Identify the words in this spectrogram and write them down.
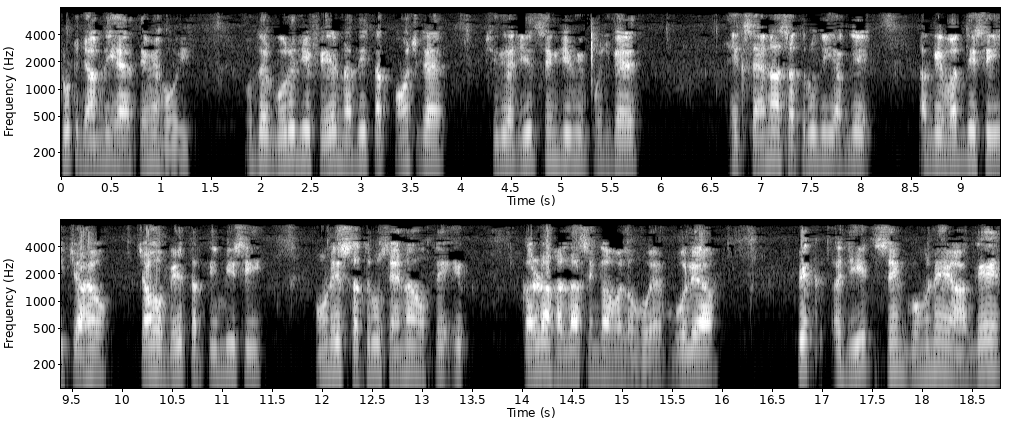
ਟੁੱਟ ਜਾਂਦੀ ਹੈ, ਤਿਵੇਂ ਹੋਈ। ਉਧਰ ਗੁਰੂ ਜੀ ਫੇਰ ਨਦੀ ਤੱਕ ਪਹੁੰਚ ਗਏ। ਸ਼੍ਰੀ ਅਜੀਤ ਸਿੰਘ ਜੀ ਵੀ ਪੁੱਜ ਗਏ। ਇੱਕ ਸੈਨਾ ਸ਼ਤਰੂ ਦੀ ਅੱਗੇ ਅੱਗੇ ਵੱਧਦੀ ਸੀ, ਚਾਹੋ ਚਾਹੋ ਬੇਤਰਤੀਬੀ ਸੀ। ਹੁਣ ਇਸ ਸ਼ਤਰੂ ਸੈਨਾ ਉੱਤੇ ਇੱਕ ਕਰੜਾ ਹੱਲਾ ਸਿੰਘਾਂ ਵੱਲੋਂ ਹੋਇਆ, ਬੋਲਿਆ ਪਿਕ ਅਜੀਤ ਸਿੰਘ ਗੁਮਨੇ ਆਗੇ,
